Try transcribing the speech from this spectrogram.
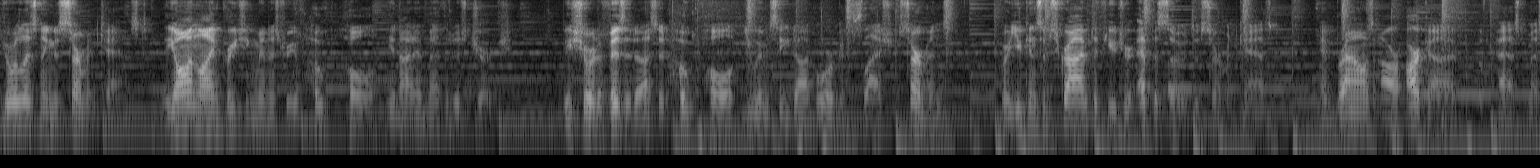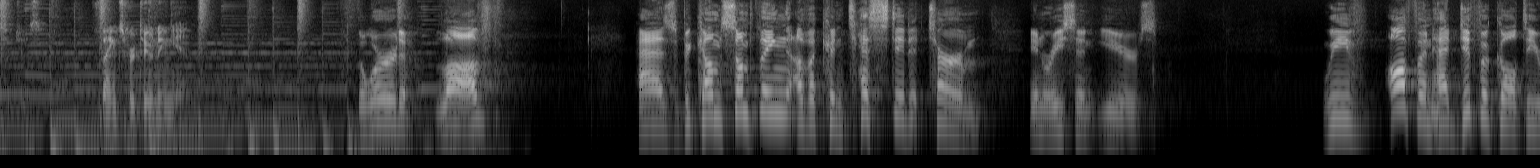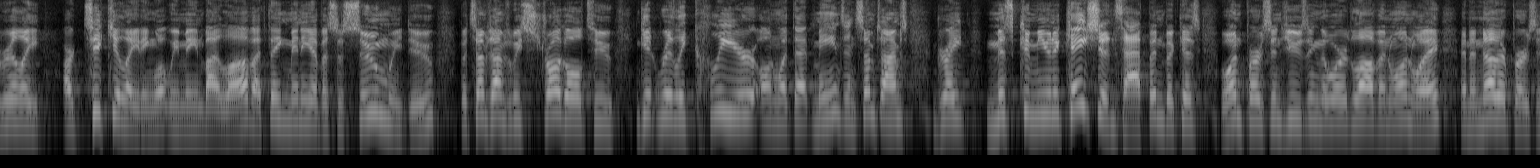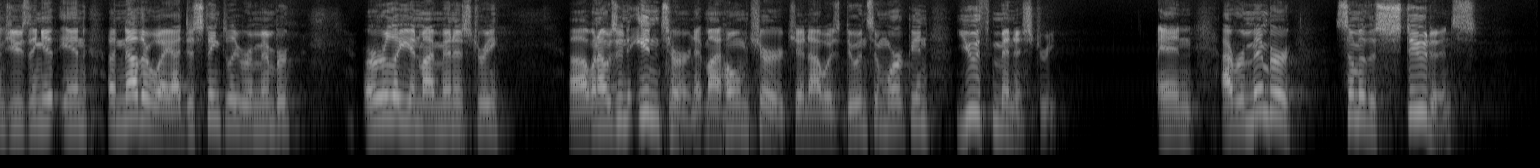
You're listening to Sermoncast, the online preaching ministry of Hope Hull United Methodist Church. Be sure to visit us at hopehullumc.org/sermons, where you can subscribe to future episodes of Sermoncast and browse our archive of past messages. Thanks for tuning in. The word love has become something of a contested term in recent years. We've often had difficulty really articulating what we mean by love. I think many of us assume we do, but sometimes we struggle to get really clear on what that means. And sometimes great miscommunications happen because one person's using the word love in one way and another person's using it in another way. I distinctly remember early in my ministry. Uh, when I was an intern at my home church and I was doing some work in youth ministry. And I remember some of the students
